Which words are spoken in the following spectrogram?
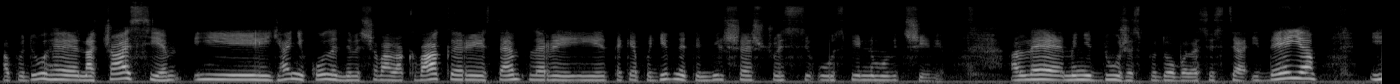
А по-друге, на часі. І я ніколи не вишивала квакери, семплери і таке подібне, тим більше щось у спільному відшиві. Але мені дуже сподобалась ось ця ідея. І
